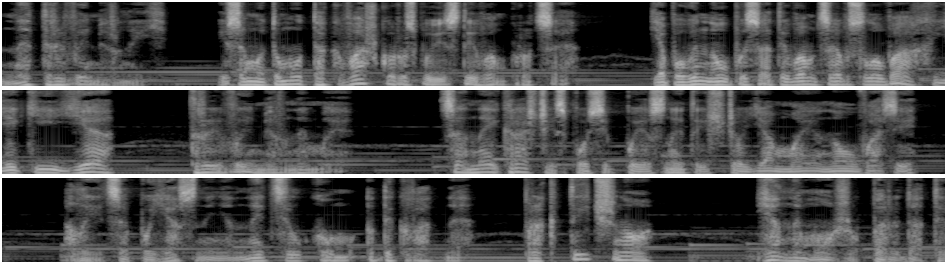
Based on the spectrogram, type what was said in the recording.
не тривимірний. І саме тому так важко розповісти вам про це. Я повинна описати вам це в словах, які є тривимірними. Це найкращий спосіб пояснити, що я маю на увазі, але і це пояснення не цілком адекватне. Практично я не можу передати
